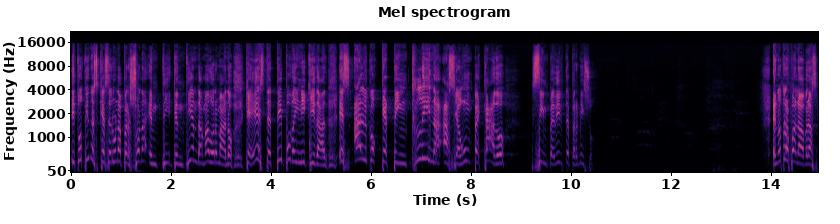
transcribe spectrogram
Y tú tienes que ser una persona en ti que entienda, amado hermano, que este tipo de iniquidad es algo que te inclina hacia un pecado sin pedirte permiso. En otras palabras,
